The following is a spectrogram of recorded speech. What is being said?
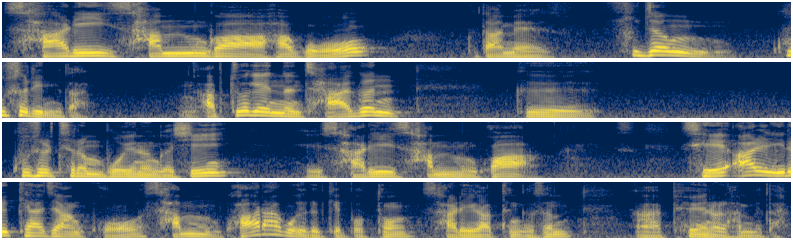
사리 삼과하고 그 다음에 수정 구슬입니다. 앞쪽에 있는 작은 그 구슬처럼 보이는 것이 이 사리 삼과 세알 이렇게 하지 않고 삼과라고 이렇게 보통 사리 같은 것은 아, 표현을 합니다.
